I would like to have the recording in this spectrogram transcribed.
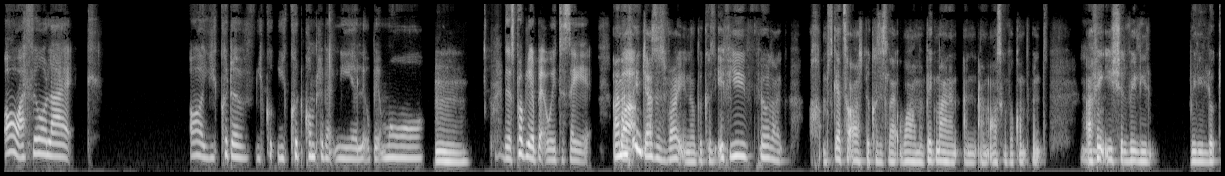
oh i feel like oh you could have you could you could compliment me a little bit more mm. there's probably a better way to say it and but... i think Jas is right you know because if you feel like oh, i'm scared to ask because it's like wow i'm a big man and, and i'm asking for compliments mm. i think you should really really look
